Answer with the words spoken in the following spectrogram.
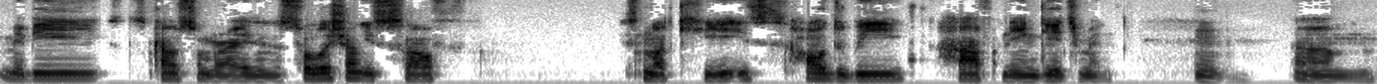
maybe kind of summarizing the solution itself is not key. It's how do we have an engagement. Mm. Um,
